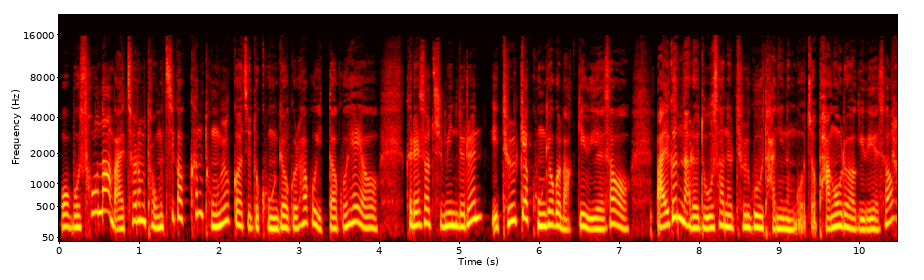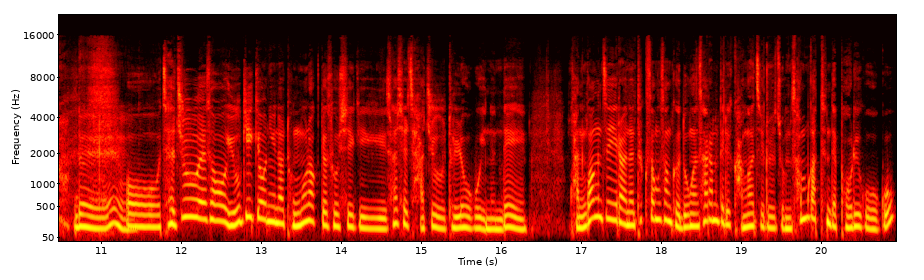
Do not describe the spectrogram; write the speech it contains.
어, 뭐 소나 말처럼 덩치가 큰 동물까지도 공격을 하고 있다고 해요. 그래서 주민들은 이 들개 공격을 막기 위해서 맑은 날에도 우산을 들고 다니는 거죠. 방어를 하기 위해서. 네. 어, 제주에서 유기견이나 동물학대 소식이 사실 자주 들려오고 있는데 관광지라는 특성상 그동안 사람들이 강아지를 좀 섬 같은 데 버리고 오고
